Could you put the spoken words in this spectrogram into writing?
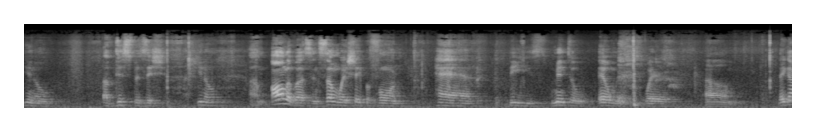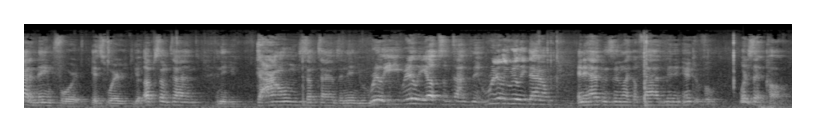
you know of disposition. You know, um, all of us in some way, shape, or form have these mental ailments where um, they got a name for it. It's where you're up sometimes and then you down sometimes and then you really, really up sometimes and then really, really down. And it happens in like a five minute interval. What is that called?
